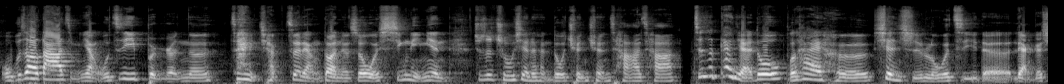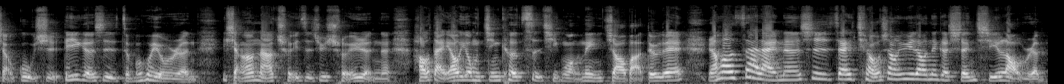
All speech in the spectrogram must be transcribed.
我不知道大家怎么样，我自己本人呢，在讲这两段的时候，我心里面就是出现了很多圈圈叉叉，就是看起来都不太合现实逻辑的两个小故事。第一个是怎么会有人想要拿锤子去锤人呢？好歹要用荆轲刺秦王那一招吧，对不对？然后再来呢？是在桥上遇到那个神奇老人，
